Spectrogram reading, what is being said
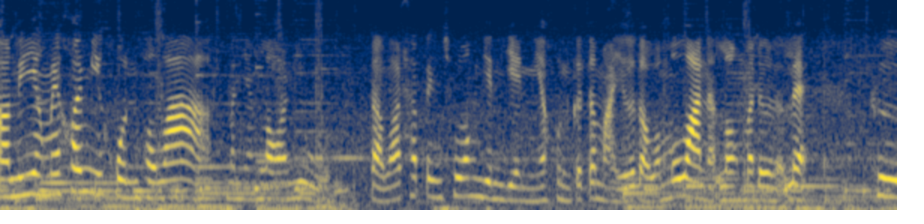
ตอนนี้ยังไม่ค่อยมีคนเพราะว่ามันยังร้อนอยู่ แต่ว่าถ้าเป็นช่วงเย็นๆเนี้ยคนก็จะมาเยอะแต่ว่าเมื่อวานอะลองมาเดินแล้วแหละ คือ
